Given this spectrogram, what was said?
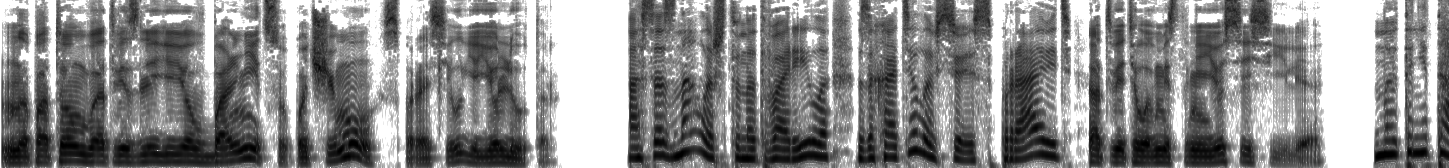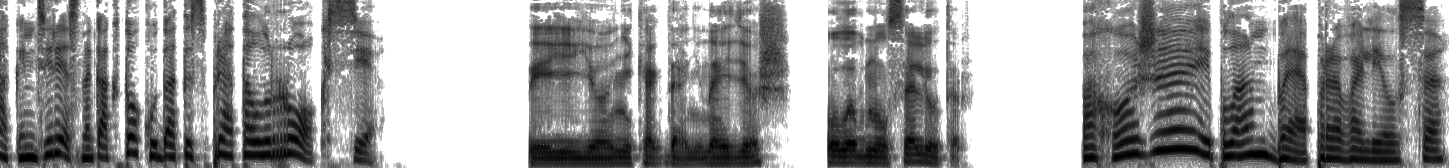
«Но потом вы отвезли ее в больницу. Почему?» — спросил ее Лютер. Осознала, что натворила, захотела все исправить. Ответила вместо нее Сесилия. Но это не так интересно, как то, куда ты спрятал Рокси. Ты ее никогда не найдешь, улыбнулся Лютер. Похоже, и план «Б» провалился.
